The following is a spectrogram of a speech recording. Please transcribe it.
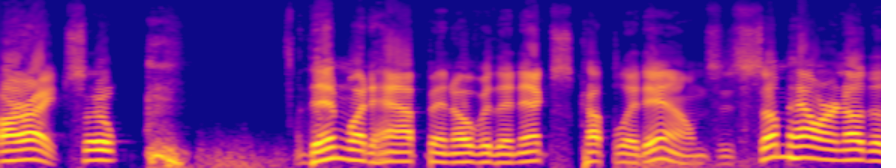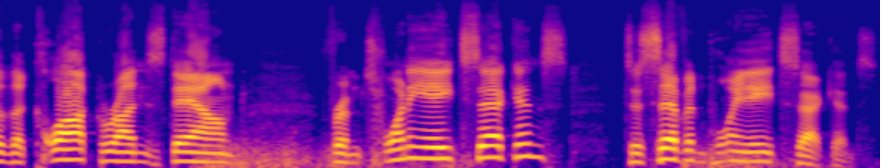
All right. So then what happened over the next couple of downs is somehow or another the clock runs down from 28 seconds to 7.8 seconds,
